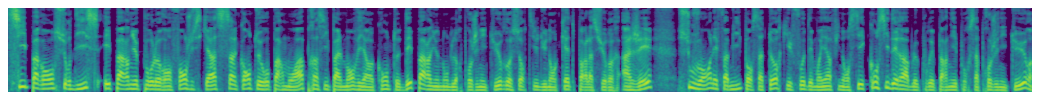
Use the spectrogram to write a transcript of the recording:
6 parents sur 10 épargnent pour leur enfant jusqu'à 50 euros par mois, principalement via un compte d'épargne au nom de leur progéniture, ressorti d'une enquête par l'assureur AG. Souvent, les familles pensent à tort qu'il faut des moyens financiers considérables pour épargner pour sa progéniture.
